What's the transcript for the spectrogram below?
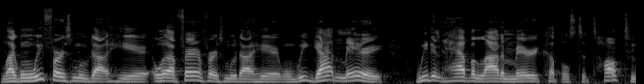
like when we first moved out here well our Farron first moved out here when we got married we didn't have a lot of married couples to talk to.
